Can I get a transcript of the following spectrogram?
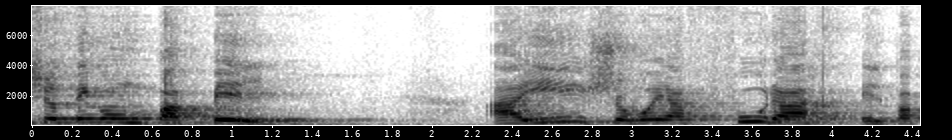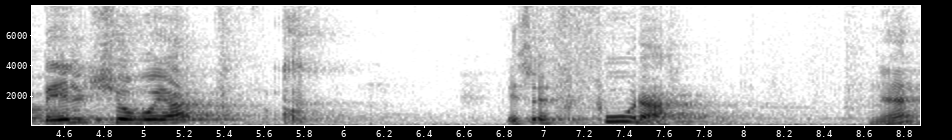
se eu tenho um papel, aí eu vou a furar o papel, eu vou a, isso é furar, né?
